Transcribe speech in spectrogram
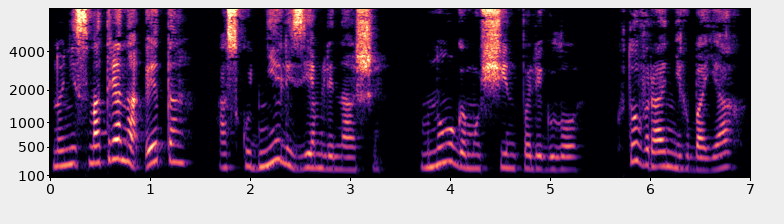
Но, несмотря на это, оскуднели земли наши. Много мужчин полегло, кто в ранних боях,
